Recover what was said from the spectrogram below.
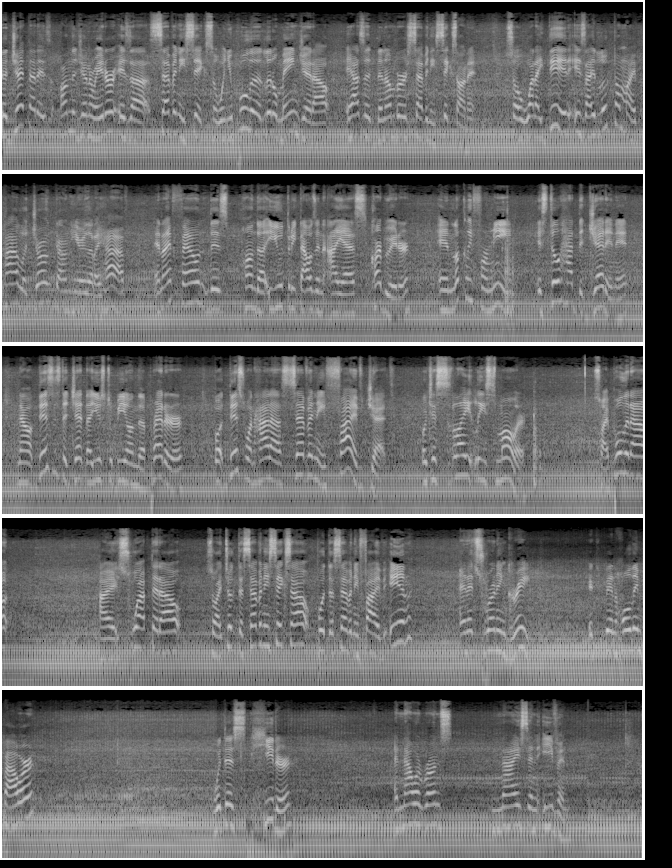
the jet that is on the generator is a 76. So when you pull the little main jet out, it has a, the number 76 on it. So what I did is I looked on my pile of junk down here that I have and I found this Honda EU3000 IS carburetor and luckily for me it still had the jet in it now this is the jet that used to be on the Predator but this one had a 75 jet which is slightly smaller so I pulled it out I swapped it out. So I took the 76 out put the 75 in and it's running great. It's been holding power with this heater and now it runs nice and even.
